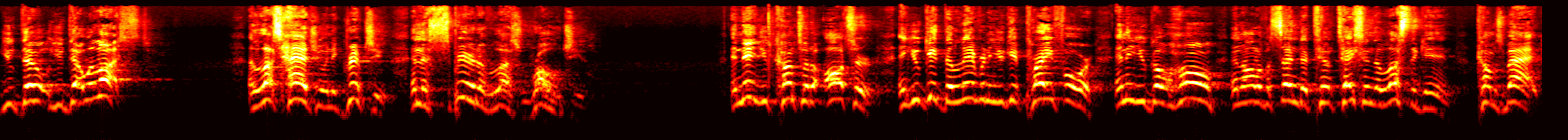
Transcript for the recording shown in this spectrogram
you dealt, you dealt with lust. And lust had you and it gripped you. And the spirit of lust rolled you. And then you come to the altar and you get delivered and you get prayed for. And then you go home and all of a sudden the temptation to lust again comes back.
